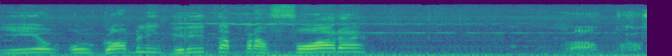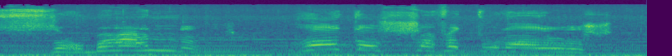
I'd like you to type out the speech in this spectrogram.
e o, o goblin grita pra fora. Roda-se, humano! Roda-se, aventureiros!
